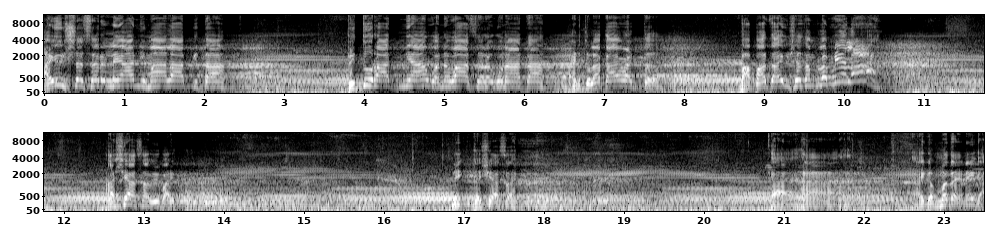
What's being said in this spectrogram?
आयुष्य सरल्या निमाला पिता. पितुराज्ञा वनवास रघुनाथा. आणि तुला काय वाटतं? बापाचं आयुष्य संपलं मेला! अशी असावी बायको. नाही कशी असा काय हा. काय गंमत आहे नाही का?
